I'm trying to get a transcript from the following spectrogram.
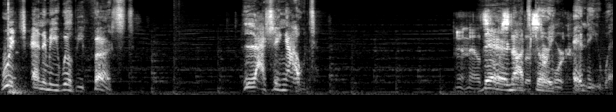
Which enemy will be first? Lashing out. Yeah, now They're not going anywhere.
